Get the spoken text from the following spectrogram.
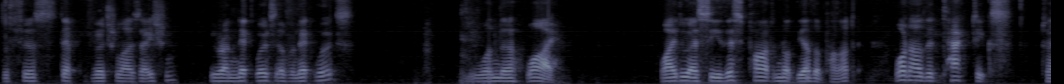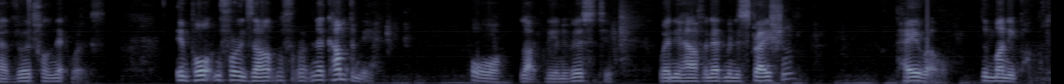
the first step of virtualization. You run networks over networks. You wonder why. Why do I see this part and not the other part? What are the tactics to have virtual networks? important, for example, for in a company or like the university, when you have an administration, payroll, the money part.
